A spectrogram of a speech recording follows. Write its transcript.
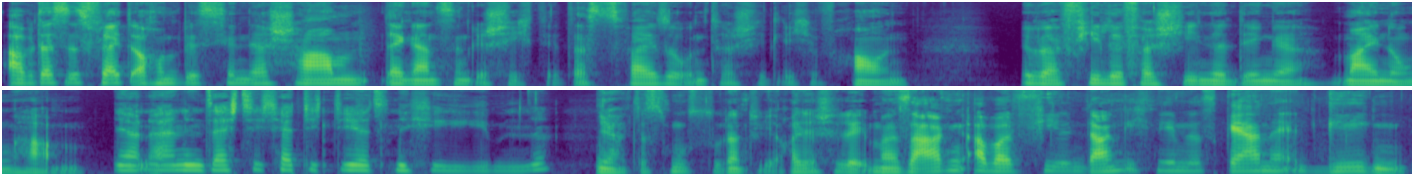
Aber das ist vielleicht auch ein bisschen der Charme der ganzen Geschichte, dass zwei so unterschiedliche Frauen über viele verschiedene Dinge Meinungen haben. Ja, und 61 hätte ich dir jetzt nicht gegeben, ne? Ja, das musst du natürlich auch an der Stelle immer sagen, aber vielen Dank, ich nehme das gerne entgegen.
